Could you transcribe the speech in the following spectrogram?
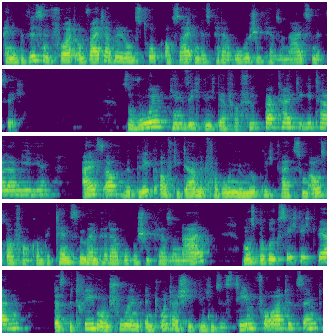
einen gewissen Fort- und Weiterbildungsdruck auf Seiten des pädagogischen Personals mit sich sowohl hinsichtlich der Verfügbarkeit digitaler Medien als auch mit Blick auf die damit verbundene Möglichkeit zum Ausbau von Kompetenzen beim pädagogischen Personal muss berücksichtigt werden, dass Betriebe und Schulen in unterschiedlichen Systemen verortet sind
